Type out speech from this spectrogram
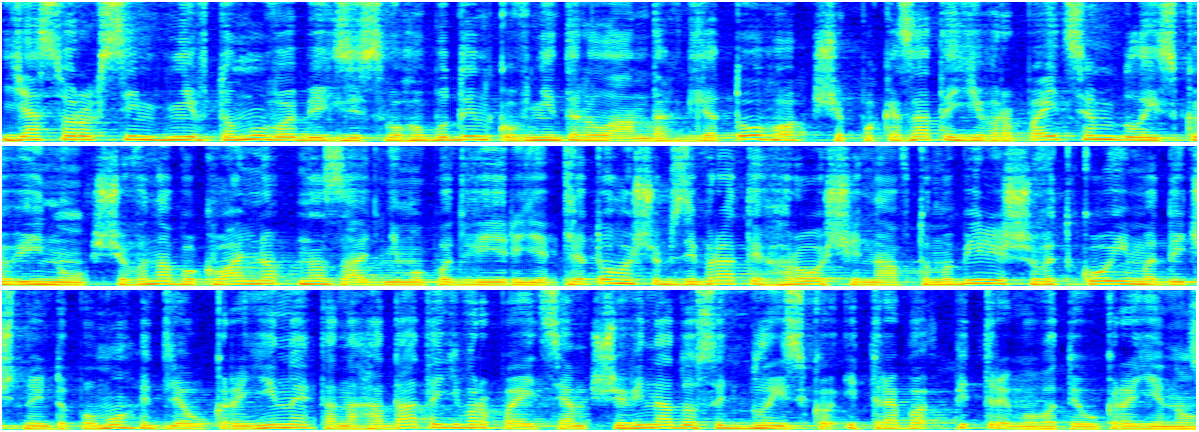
Я 47 днів тому вибіг зі свого будинку в Нідерландах для того, щоб показати європейцям близько війну, що вона буквально на задньому подвір'ї, для того, щоб зібрати гроші на автомобілі швидкої медичної допомоги для України та нагадати європейцям, що війна досить близько і треба підтримувати Україну.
